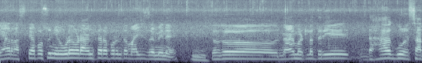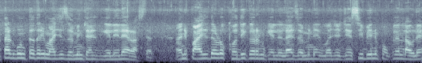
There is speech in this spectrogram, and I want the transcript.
या रस्त्यापासून एवढं एवढ्या अंतरापर्यंत माझी जमीन आहे. जवळजवळ नाही म्हटलं तरी दहा गु सात आठ गुंठ तरी माझी जमीन त्याच्यात गेलेली आहे रस्त्यात. आणि पाहिजे तेवढं खोदीकरण केलेलं आहे. जमिनी म्हणजे जे सी बीने पोकलेन लावले.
